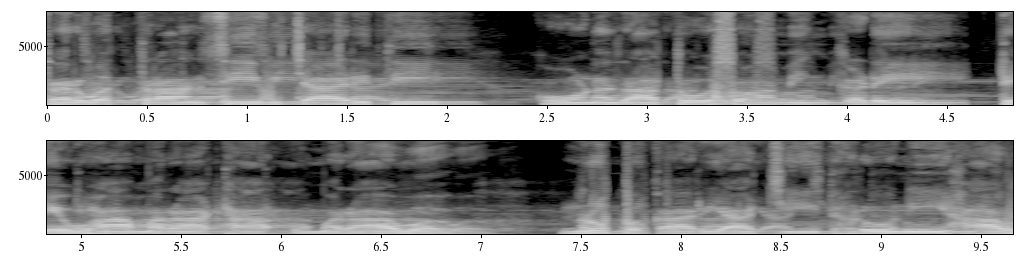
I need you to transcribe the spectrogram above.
सर्वत्रांसी विचारिती कोण जातो स्वामींकडे तेव्हा मराठा उमराव नृप कार्याची धरोनी हाव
